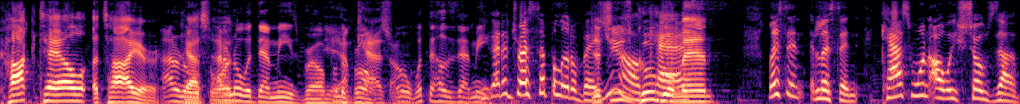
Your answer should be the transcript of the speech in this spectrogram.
Cocktail attire. I don't know. What, I don't know what that means, bro. Yeah, from the I'm Bronx. casual. I don't- what the hell does that mean? You got to dress up a little bit. Just you use know, Google, Kast. man. Listen, listen. Kast one always shows up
